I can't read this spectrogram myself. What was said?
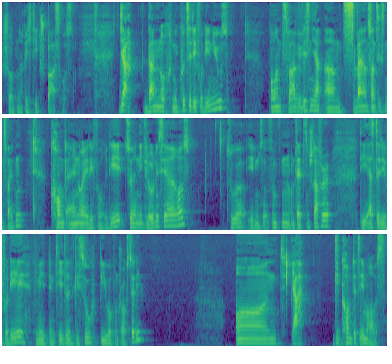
Schaut nach richtig Spaß aus. Ja, dann noch eine kurze DVD-News. Und zwar, wir wissen ja, am 22.02. kommt eine neue DVD zur Nickelodeon-Serie raus. Zur, eben zur fünften und letzten Staffel. Die erste DVD mit dem Titel Gesucht, Bebop und Rocksteady. Und ja, die kommt jetzt eben raus.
